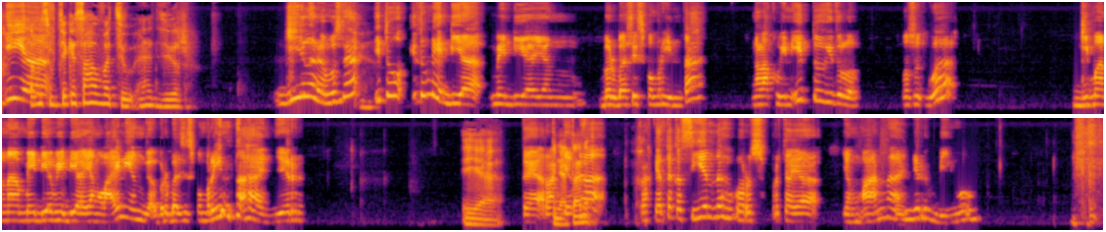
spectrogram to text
iya tapi subjeknya sama cu anjir gila dah maksudnya Iya. itu itu media media yang berbasis pemerintah ngelakuin itu gitu loh maksud gua gimana media-media yang lain yang nggak berbasis pemerintah anjir iya kayak rakyatnya Kenyataan- rakyatnya kesian dah harus percaya yang mana anjir bingung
